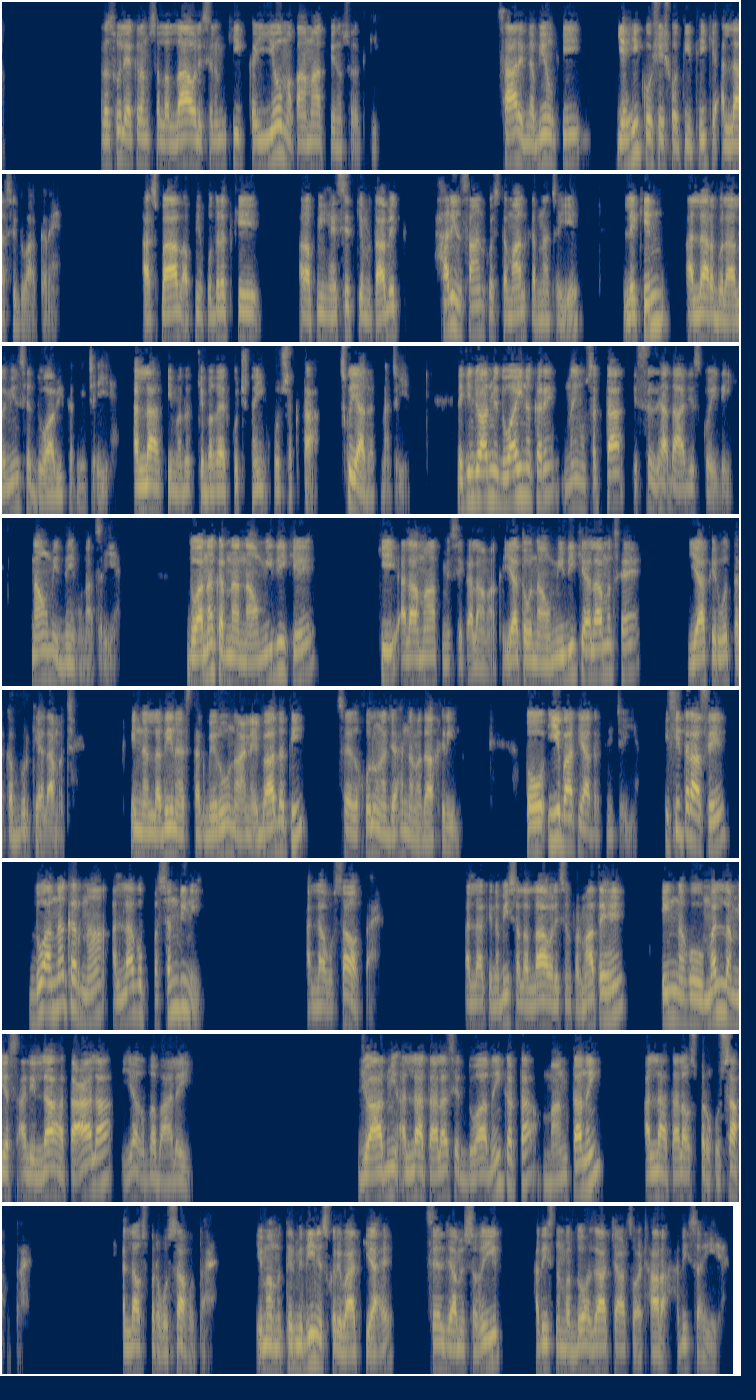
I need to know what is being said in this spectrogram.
رسول اکرم صلی اللہ علیہ وسلم کی کئیوں مقامات پہ نصرت کی۔ سارے نبیوں کی یہی کوشش ہوتی تھی کہ اللہ سے دعا کریں۔ اسباب اپنی قدرت کے اور اپنی حیثیت کے مطابق ہر انسان کو استعمال کرنا چاہیے، لیکن اللہ رب العالمین سے دعا بھی کرنی چاہیے۔ اللہ کی مدد کے بغیر کچھ نہیں ہو سکتا، اس کو یاد رکھنا چاہیے۔ لیکن جو آدمی دعا ہی نہ کرے، نہیں ہو سکتا، اس سے زیادہ آج کوئی نہیں نا امید نہیں ہونا چاہیے۔ دعا نہ کرنا نا امیدی کے کی علامات میں سے ایک علامات ہے۔ یا تو نا امیدی کی علامت ہے، یا پھر وہ تکبر کی علامت ہے۔ ان الدین استقبرون عن عبادتی سید خلون جہنم داخرین۔ تو یہ بات یاد رکھنی چاہیے۔ اسی طرح سے دعا نہ کرنا اللہ کو پسند بھی نہیں۔ اللہ غصہ ہوتا ہے۔ اللہ کے نبی صلی اللہ علیہ وسلم فرماتے ہیں ملم یس اللہ تعالی یغضب علی جو آدمی اللہ تعالی سے دعا نہیں کرتا مانگتا نہیں اللہ تعالیٰ اس پر غصہ ہوتا ہے۔ اللہ اس پر غصہ ہوتا ہے۔ امام ترمیدی نے اس کو روایت کیا ہے سیل جامع صغیر حدیث نمبر دو ہزار چار سو اٹھارہ، حدیث صحیح ہے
